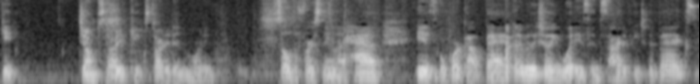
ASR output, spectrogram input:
get jump started, kick started in the morning. So the first thing that I have is a workout bag. I'm not going to really show you what is inside of each of the bags.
